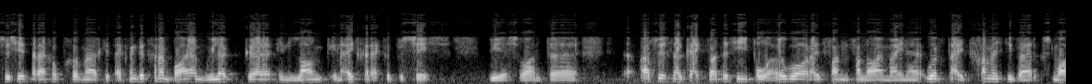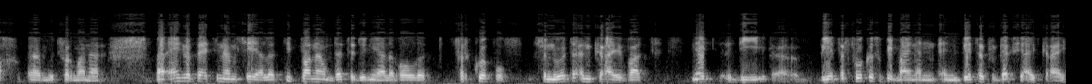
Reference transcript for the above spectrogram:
soos jy reg opgemerk het, ek dink dit gaan 'n baie moeilike en lank en uitgerekte proses wees want uh as jy nou kyk wat is die volhoubaarheid van van daai myne oor tyd gaan mens die werksmag uh, moet verminder. Nou Anglo Platinum sê hulle het nie planne om dit te doen nie. Hulle wil dit verkoop of vennote inkry wat net die uh, beter fokus op die myne en, en beter produksie uitkry.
